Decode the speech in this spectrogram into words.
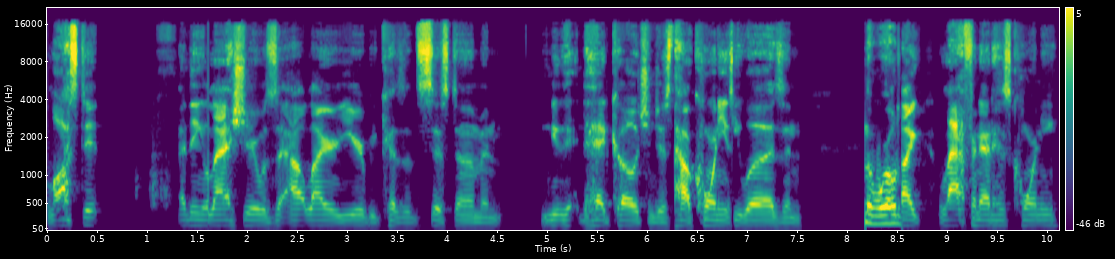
lost it. I think last year was an outlier year because of the system and knew the head coach and just how corny he was and the world like laughing at his corny.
